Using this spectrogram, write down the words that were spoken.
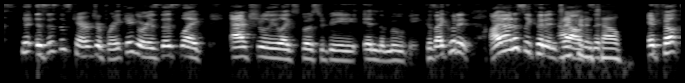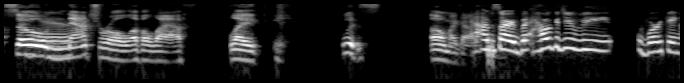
is this this character breaking, or is this like actually like supposed to be in the movie? Because I couldn't, I honestly couldn't tell. I 'cause couldn't it, tell. it felt so Yeah. natural of a laugh, like was. Oh my god! I'm sorry, but how could you be working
